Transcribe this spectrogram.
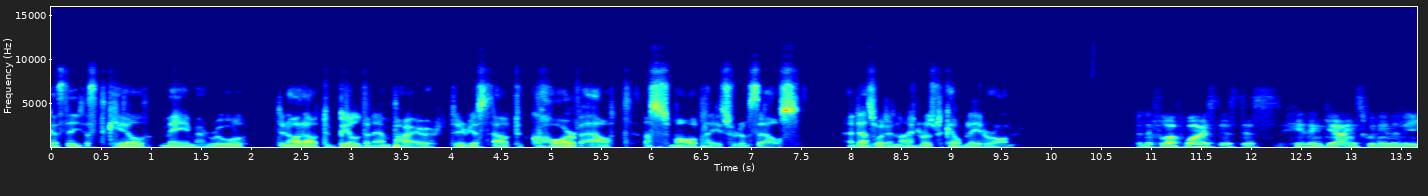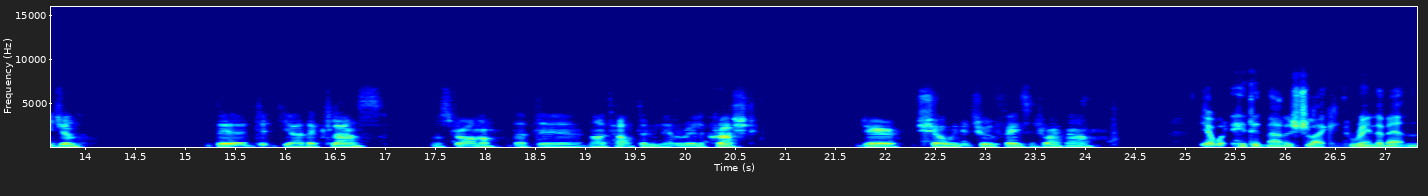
Because they just kill, maim, rule. They're not out to build an empire. They're just out to carve out a small place for themselves. And that's what Yeah. the Night Lords become later on. The fluff wise there's this hidden gangs within the legion the, the yeah the clans Nostramo that the Night Hunter never really crushed they're showing the true faces right now Yeah, well, he did manage to like rein them in,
